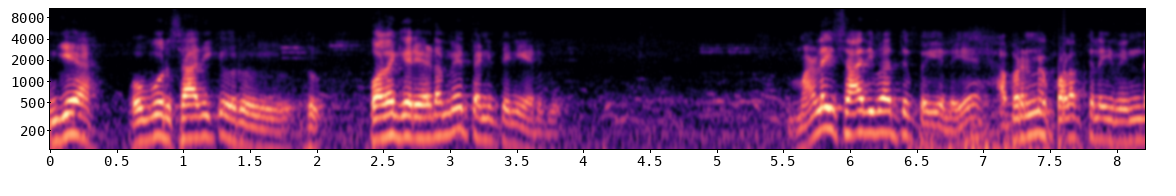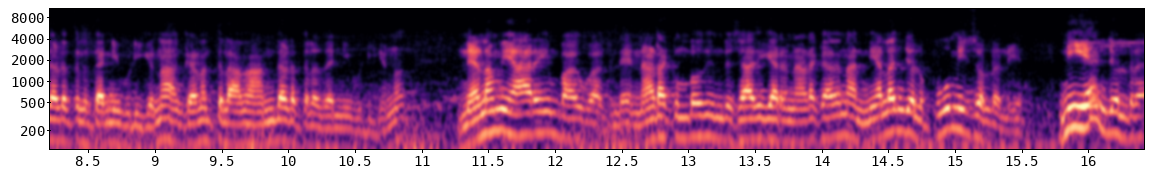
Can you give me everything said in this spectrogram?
இங்கேயா? ஒவ்வொரு சாதிக்கும் ஒரு புதைக்கிற இடமே தனித்தனியாக இருக்குது மழை சாதி பார்த்து பெய்யலையே? அப்புறம் என்ன குளத்துல இவன் இந்த இடத்துல தண்ணி பிடிக்கணும் கிணத்துல அவன் அந்த இடத்துல தண்ணி பிடிக்கணும்? நிலம் யாரையும் பார்க்க பார்க்கல நடக்கும்போது இந்த சாதிக்காரன் நடக்காது நான் நிலம் சொல்ல பூமி சொல்லலையே. நீ ஏன் சொல்கிற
